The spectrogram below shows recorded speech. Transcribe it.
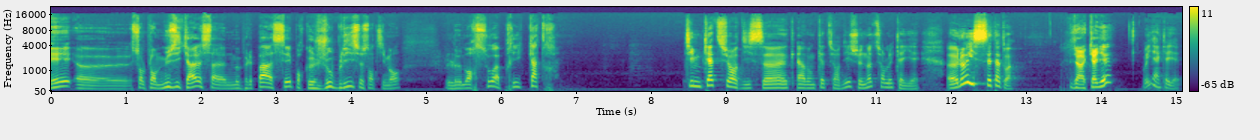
Et euh, sur le plan musical, ça ne me plaît pas assez pour que j'oublie ce sentiment. Le morceau a pris 4. Team 4 sur 10. Euh, ah, donc 4 sur 10, je note sur le cahier. Euh, Loïs, c'est à toi. Il y a un cahier? Oui, il y a un cahier.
